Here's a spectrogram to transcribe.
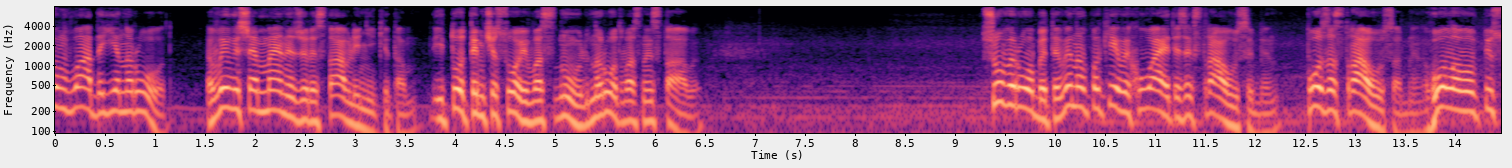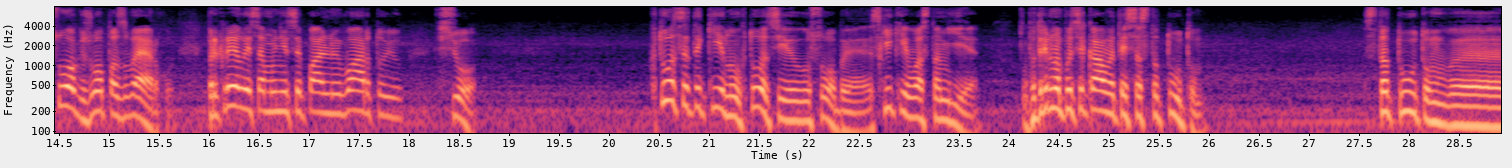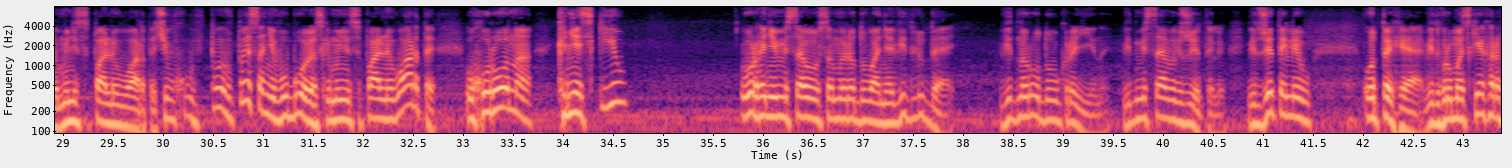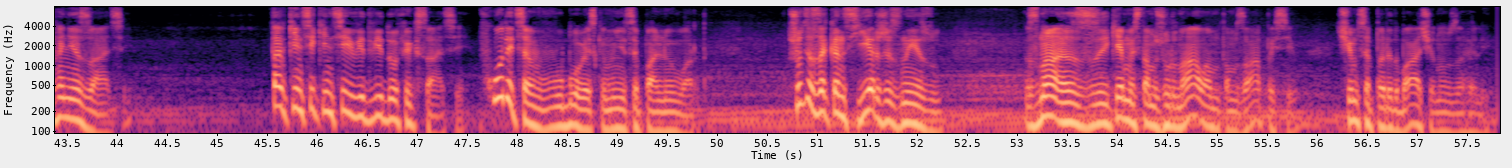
Носителем влади є народ. Ви лише менеджери, ставленники там. І то тимчасові вас, ну, народ вас не ставив. Що ви робите? Ви навпаки, ви ховаєтесь як страуси, блін. Поза страуса, блін. Голова в пісок, жопа зверху. Прикрилися муніципальною вартою. Все. Хто це такі? Ну, хто ці особи? Скільки у вас там є? Потрібно поцікавитися статутом. Статутом е, муніципальної варти. Чи вписані в обов'язки муніципальної варти охорона князьків органів місцевого самоврядування від людей, від народу України, від місцевих жителів, від жителів ОТГ, від громадських організацій. Та в кінці кінців від відеофіксації. Входить це в обов'язки муніципальної варти? Що це за консьєржі знизу? З, з якимось там журналом там, записів? Чим це передбачено взагалі?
